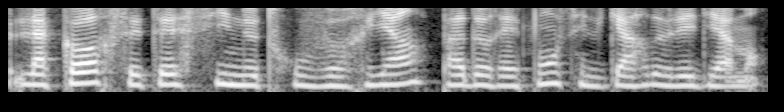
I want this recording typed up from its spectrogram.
L'accord, c'était s'ils ne trouvent rien, pas de réponse, ils gardent les diamants.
